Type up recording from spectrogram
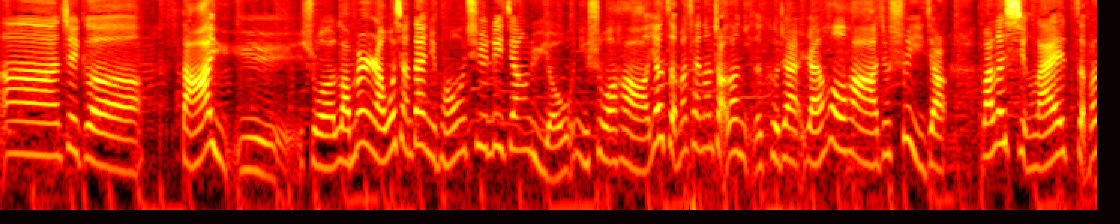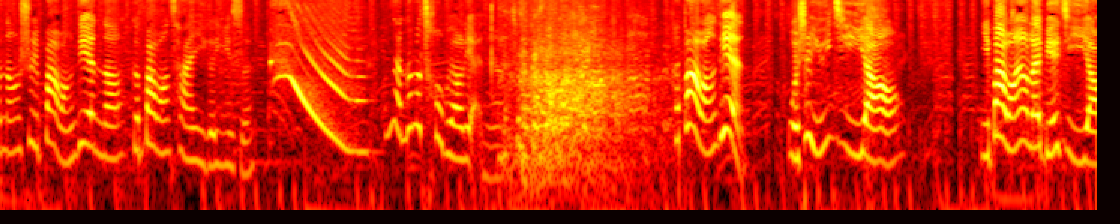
啊，这个达宇说：“老妹儿啊，我想带女朋友去丽江旅游，你说哈，要怎么才能找到你的客栈，然后哈就睡一觉，完了醒来怎么能睡霸王店呢？跟霸王餐一个意思。”你咋那么臭不要脸呢？还霸王店，我是虞姬呀，你霸王要来别姬呀。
